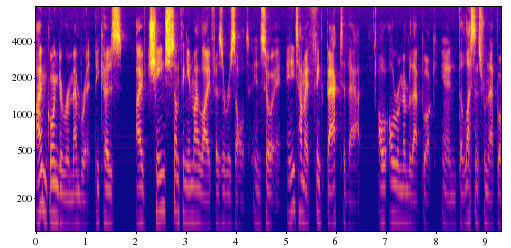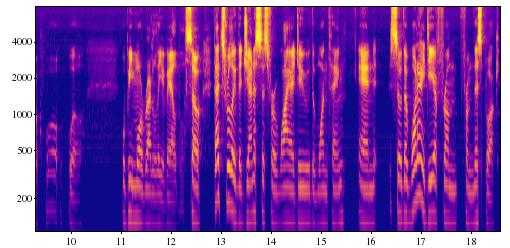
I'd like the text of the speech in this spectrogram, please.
I'm going to remember it because I've changed something in my life as a result. And so anytime I think back to that, I'll, I'll remember that book and the lessons from that book will, will, will be more readily available. So that's really the genesis for why I do the one thing. And so the one idea from from this book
